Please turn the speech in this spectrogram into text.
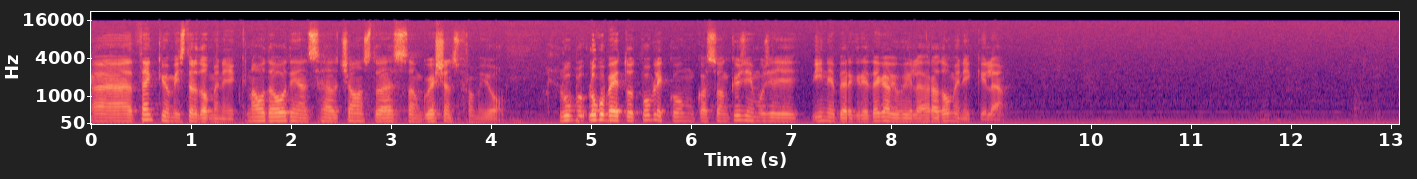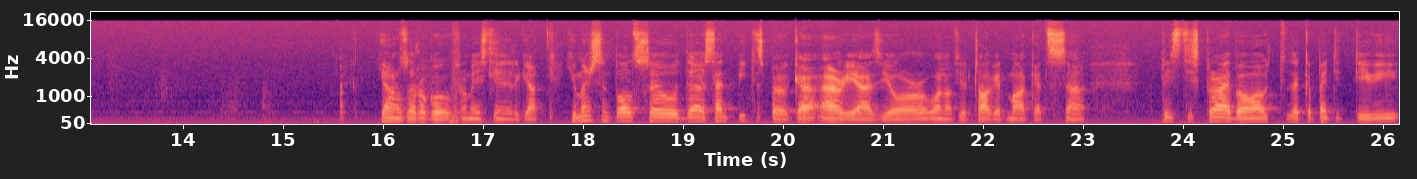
Uh, thank you, Mr. Dominic. Now the audience have chance to ask some questions from you. lugupeetud publikum, kas on küsimusi Wienerbergeri tegevjuhile härra Dominikile? Jaanus Arrogo from Eesti Energia. You mentioned also the St. Petersburg area as your one of your target markets. Uh, please describe about the competitive,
